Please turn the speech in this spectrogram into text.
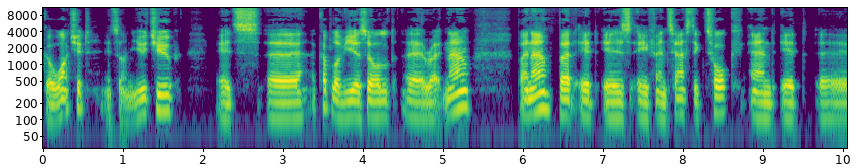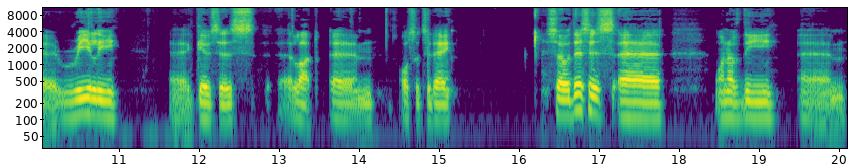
go watch it. It's on YouTube. It's uh, a couple of years old uh, right now, by now, but it is a fantastic talk and it uh, really uh, gives us a lot um, also today. So, this is uh, one of the um,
